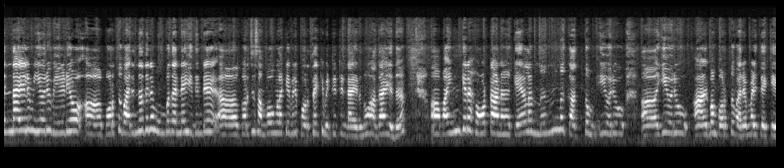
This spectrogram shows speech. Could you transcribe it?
എന്തായാലും ഈ ഒരു വീഡിയോ പുറത്ത് വരുന്നതിന് മുമ്പ് തന്നെ ഇതിന്റെ കുറച്ച് സംഭവങ്ങളൊക്കെ ഇവർ പുറത്തേക്ക് വിട്ടിട്ടുണ്ടായിരുന്നു. അതായത് ഭയങ്കര ഹോട്ടാണ്. കേരളം നിന്ന് കത്തും ഈ ഒരു ഈ ഒരു ആൽബം പുറത്ത് വരുമ്പോഴത്തേക്ക്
